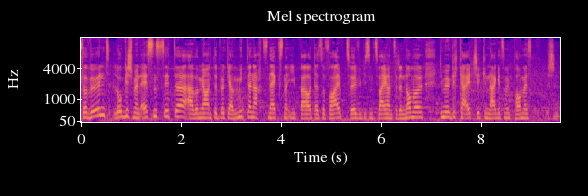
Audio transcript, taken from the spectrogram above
verwöhnt. Logisch, wir haben Essenszeiten, aber wir haben dort wirklich auch Mitternachtssnacks noch eingebaut. Also von halb zwölf bis um zwei haben sie dann nochmal die Möglichkeit, Chicken Nuggets mit Pommes. Das ist ein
